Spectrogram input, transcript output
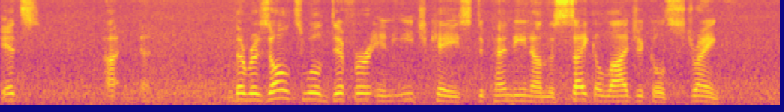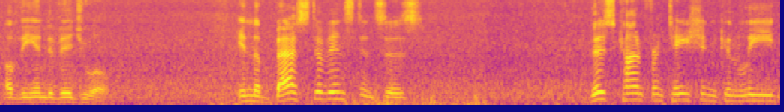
it's uh, the results will differ in each case depending on the psychological strength of the individual. In the best of instances, this confrontation can lead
